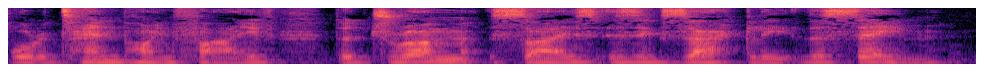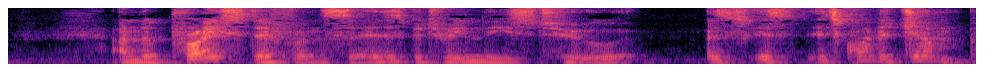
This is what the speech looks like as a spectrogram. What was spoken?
or a 10.5, the drum size is exactly the same and the price differences between these two is, is it's quite a jump.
